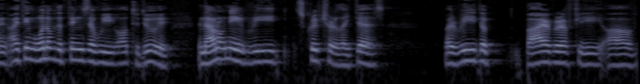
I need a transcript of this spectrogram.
And I think one of the things that we ought to do and not only read scripture like this, but read the biography of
